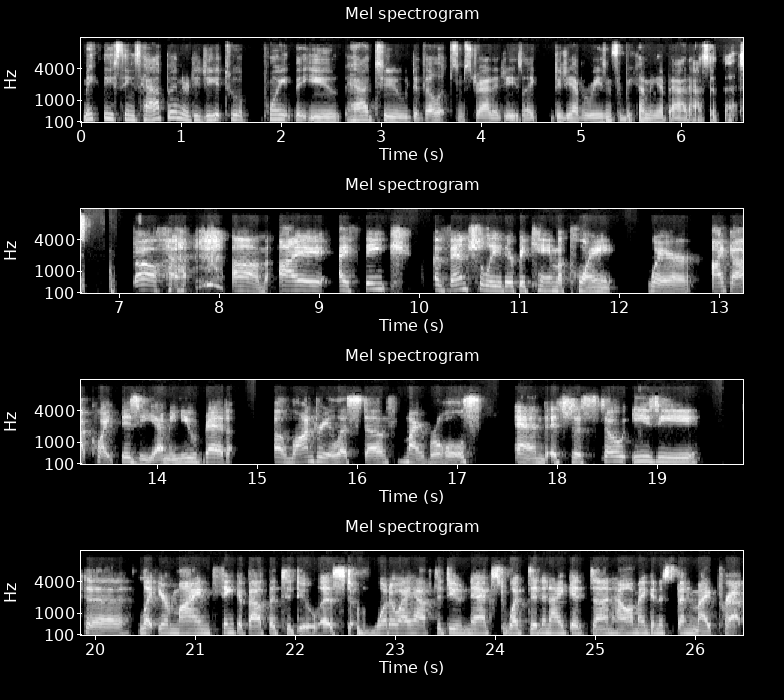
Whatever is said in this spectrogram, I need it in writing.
make these things happen? Or did you get to a point that you had to develop some strategies? Like, did you have a reason for becoming a badass at this? Oh, um, I I think eventually there became a point where I got quite busy. I mean, you read a laundry list of my roles, and it's just so easy to let your mind think about the to-do list of what do I have to do next? What didn't I get done? How am I going to spend my prep?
